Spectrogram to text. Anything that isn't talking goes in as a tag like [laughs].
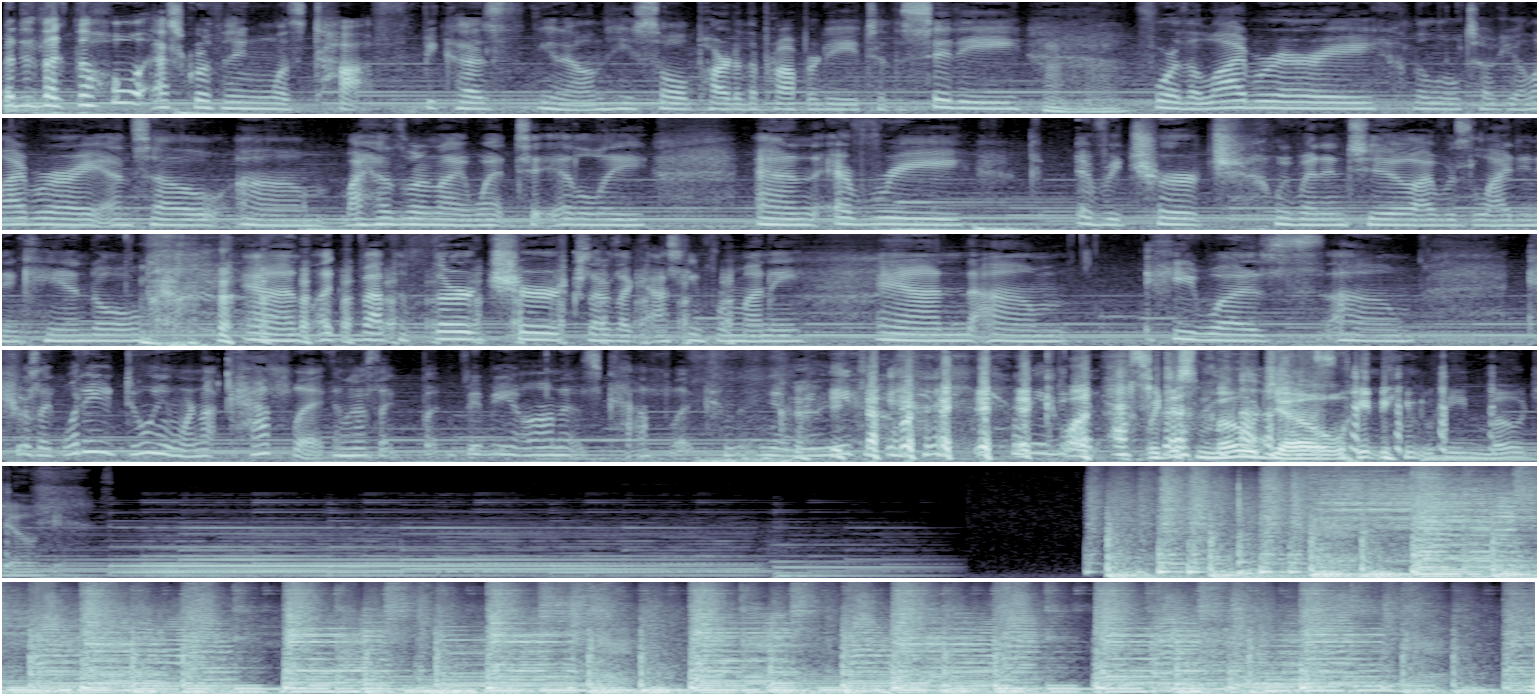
But it, like the whole escrow thing was tough because you know he sold part of the property to the city for the library, the Little Tokyo Library, and so um, my husband and I went to Italy, and every every church we went into, I was lighting a candle, [laughs] and like about the third church, because I was like asking for money, and um, he was. Um, was like, "What are you doing? We're not Catholic." And I was like, "But Vibiana is Catholic. And, you know, we [laughs] need to get, [laughs] we need to get we just mojo. We need, we need mojo here.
